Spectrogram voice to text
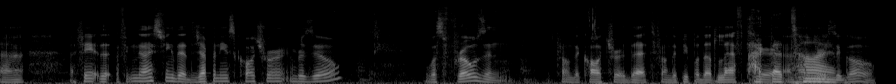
uh, I think th- I think the nice thing that the Japanese culture in Brazil was frozen from the culture that from the people that left At here that hundred years ago.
